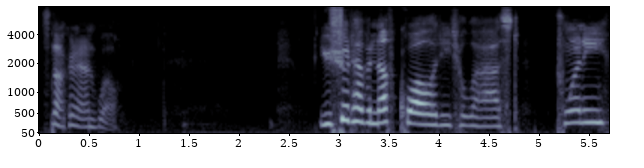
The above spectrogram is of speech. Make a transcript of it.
It's not going to end well. You should have enough quality to last 20,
